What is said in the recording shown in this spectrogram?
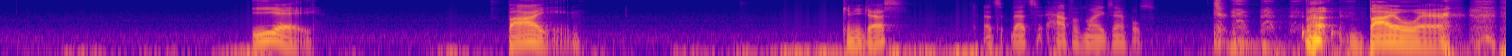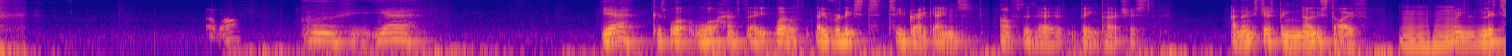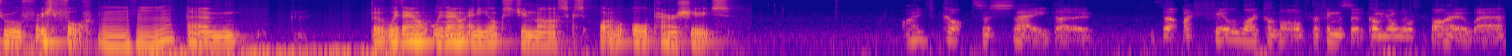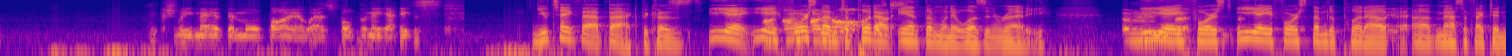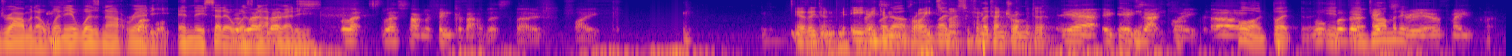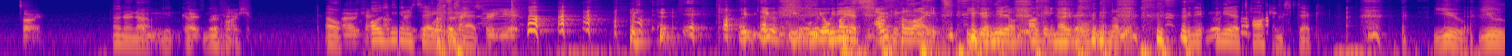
EA buying. Can you guess? that's that's half of my examples. But BioWare. Oh, well, Oh, yeah. Yeah, because what what have they? Well, they've released two great games after they're being purchased, and then it's just been nosedive. Mm-hmm. I mean, literal freefall. Mm-hmm. Um, but without without any oxygen masks or, or parachutes. I've got to say though that I feel like a lot of the things that have gone wrong with Bioware actually may have been more Bioware's fault than EA's. You take that back because EA EA I'm- forced I'm them to not. put out It's- Anthem when it wasn't ready. Um, EA but- forced EA forced them to put out uh, Mass Effect Andromeda when it was not ready, Well, and they said it was let- not let's- ready. Let's let's have a think about this though. Like, Yeah, they didn't. EA But, didn't uh, write but- Mass Effect but- Andromeda. yeah, Yeah, yeah. exactly. Um, Hold on, but What in would Andromeda. made? Sorry. Oh no, no, um, you go go, for you it, finish. Oh, Okay. all I was I'll gonna say it. What's is that year. You, you, you, you're We need both a so talking- polite. You we need a talking talking over stick. one another. we need we need a talking stick. You, you,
